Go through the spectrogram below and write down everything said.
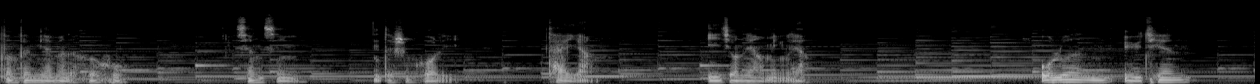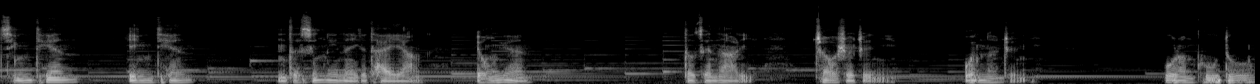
分分秒秒的呵护，相信你的生活里，太阳依旧那样明亮。无论雨天、晴天、阴天，你的心里那个太阳，永远。都在那里，照射着你，温暖着你。无论孤独、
